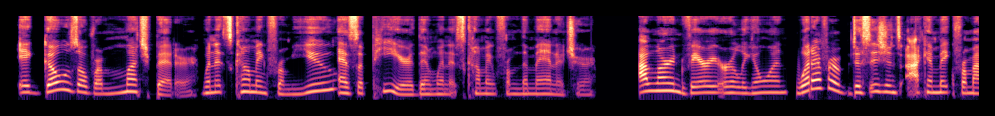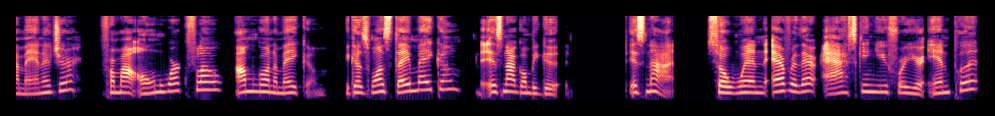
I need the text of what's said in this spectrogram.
it goes over much better when it's coming from you as a peer than when it's coming from the manager. I learned very early on whatever decisions I can make for my manager, for my own workflow, I'm going to make them because once they make them, it's not going to be good. It's not. So whenever they're asking you for your input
